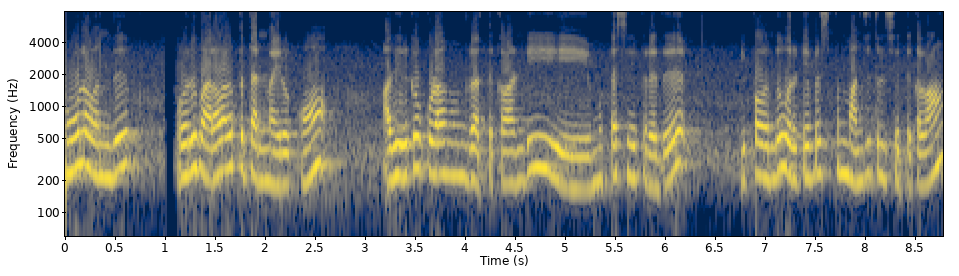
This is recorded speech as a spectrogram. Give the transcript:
மூளை வந்து ஒரு வரவழைப்பு தன்மை இருக்கும். அது இருக்கக்கூடாதுங்கிறதுக்காண்டி முட்டை சேர்க்குறது. இப்போ வந்து ஒரு டேபிள் ஸ்பூன் மஞ்சத்தூள் சேர்த்துக்கலாம்.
